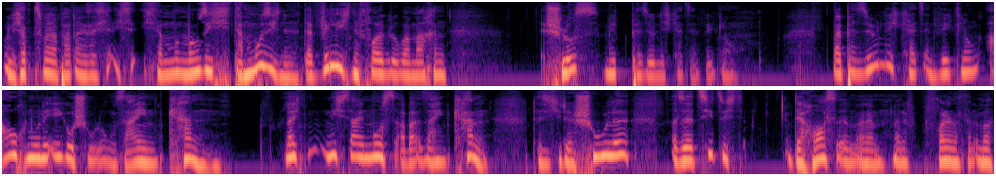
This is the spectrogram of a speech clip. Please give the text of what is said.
und ich habe zu meiner Partnerin gesagt, ich, ich, da muss ich, da muss ich eine, da will ich eine Folge drüber machen. Schluss mit Persönlichkeitsentwicklung. Weil Persönlichkeitsentwicklung auch nur eine Ego-Schulung sein kann. Vielleicht nicht sein muss, aber sein kann. Dass ich wieder Schule, also da zieht sich der Horst, äh, meine, meine Freundin sagt dann immer,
